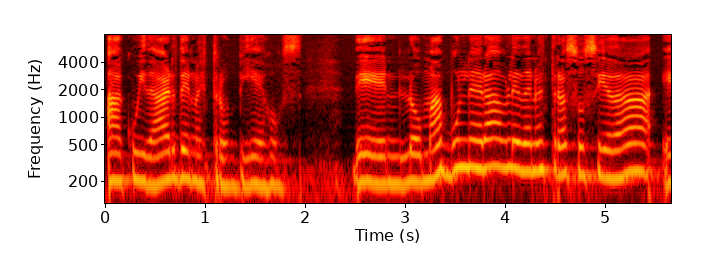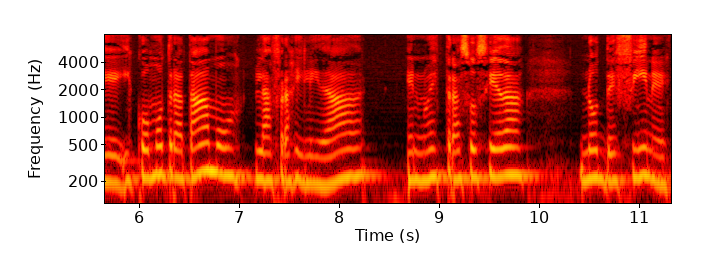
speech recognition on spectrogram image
a cuidar de nuestros viejos, de lo más vulnerable de nuestra sociedad eh, y cómo tratamos la fragilidad en nuestra sociedad nos define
